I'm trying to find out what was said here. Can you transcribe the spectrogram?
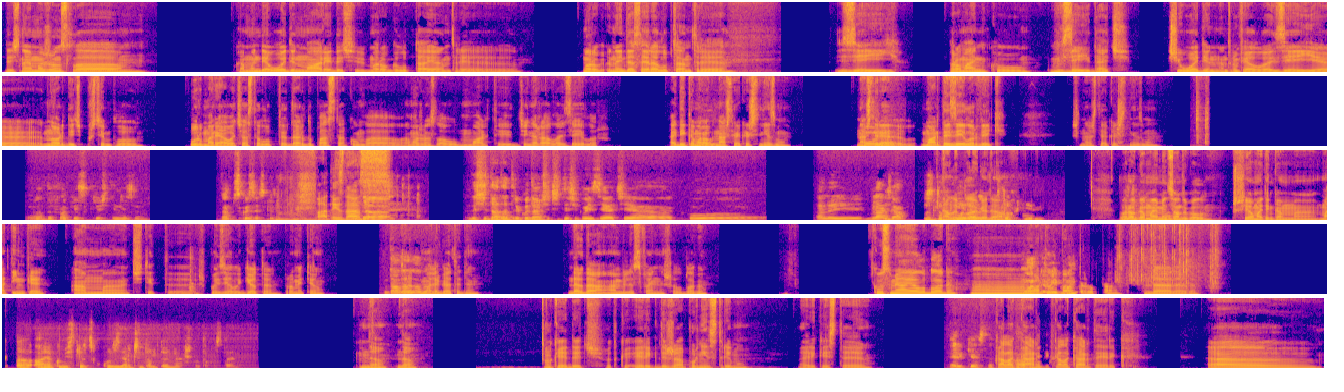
Deci noi am ajuns la cam unde e Odin mare, deci, mă rog, lupta aia între... Mă rog, înainte de asta era lupta între zeii romani cu zeii daci și Odin, într-un fel, zeii eh, nordici, pur și simplu, urmăreau această luptă, dar după asta cumva am ajuns la o moarte generală a zeilor. Adică, mă rog, Oh. nașterea creștinismului. Nașterea, Oh, moartea zeilor vechi și nașterea creștinismului. What the fuck is creștinism? Ah, scuze, scuze. Fatih das. Da. Deși data trecută am și citit și poezia aceea cu ale Blaga. Ale Blaga, da. Mă rog, am mai menționat acolo. Și eu mai tinc am, mai uh, am uh, citit uh, și poezia lui Goethe, Prometeu. Da, da, da. Cum da. legată de... Dar da, ambele sunt faine și al Blaga. Cum se numea aia lui Blaga? Uh, Moartea lui Pan? Moartea lui Pan. Da, da, da. Da, aia cu mistreț cu colț de argint al doilea și tot a fost aia. Da, da. Ok, deci, văd că Eric deja a pornit stream-ul. Eric este Eric este. ca la Harnic. carte, ca la carte, Eric. Uh,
